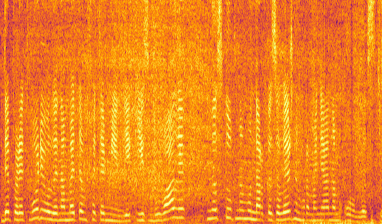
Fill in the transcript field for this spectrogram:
де перетворювали на метамфетамін, який збували наступному наркозалежним громадянам області.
